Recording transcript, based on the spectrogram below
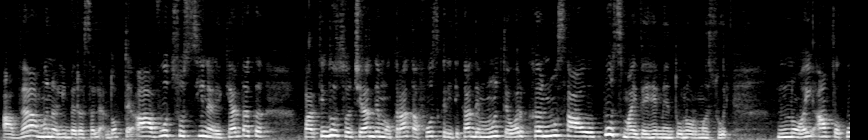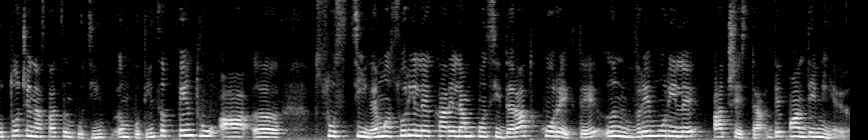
avea mână liberă să le adopte. A avut susținere, chiar dacă Partidul Social Democrat a fost criticat de multe ori că nu s-a opus mai vehement unor măsuri. Noi am făcut tot ce ne-a stat în, puțin, în putință pentru a uh, susține măsurile care le-am considerat corecte în vremurile acestea de pandemie.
